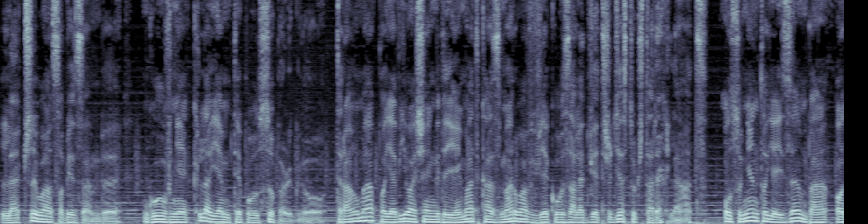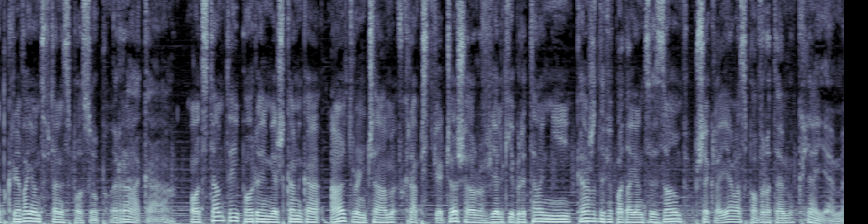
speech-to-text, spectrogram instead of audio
leczyła sobie zęby, głównie klejem typu superglue. Trauma pojawiła się, gdy jej matka zmarła w wieku zaledwie 34 lat. Usunięto jej zęba, odkrywając w ten sposób raka. Od tamtej pory mieszkanka Altrincham w hrabstwie Cheshire w Wielkiej Brytanii każdy wypadający ząb przyklejała z powrotem klejem.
